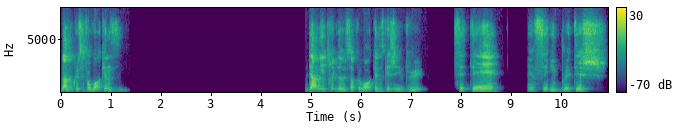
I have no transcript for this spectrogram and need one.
Non, mais Christopher Walken, il- dernier truc de Christopher Walken que j'ai vu, c'était une série British.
